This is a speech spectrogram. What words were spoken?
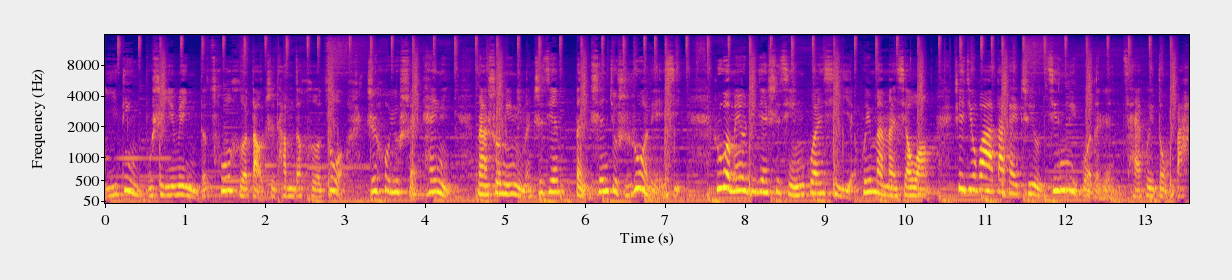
一定不是因为你的撮合导致他们的合作之后又甩开你，那说明你们之间本身就是弱联系。如果没有这件事情，关系也会慢慢消亡。这句话大概只有经历过的人才会懂吧。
